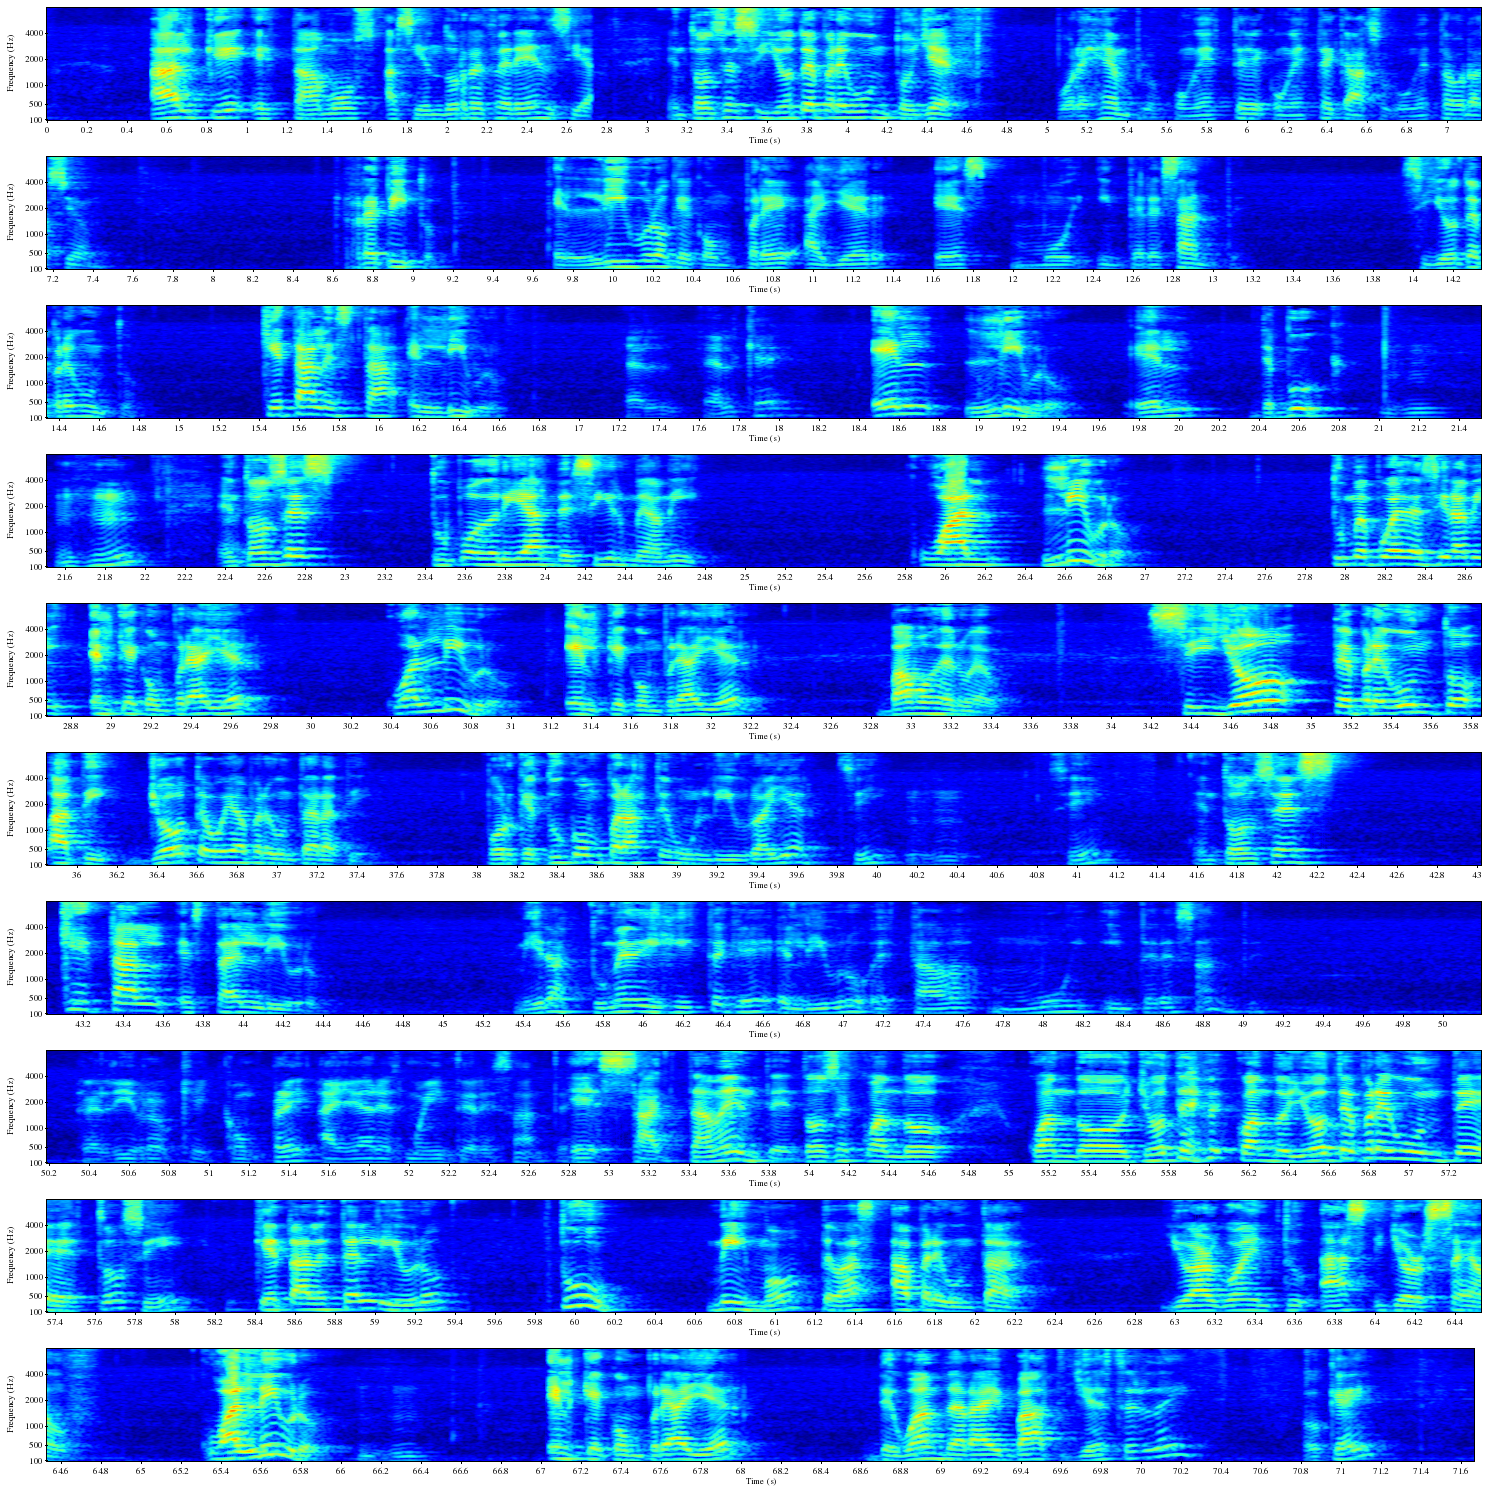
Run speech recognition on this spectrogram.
al que estamos haciendo referencia. Entonces, si yo te pregunto, Jeff, por ejemplo, con este, con este caso, con esta oración, repito, el libro que compré ayer es muy interesante. Si yo te pregunto, ¿qué tal está el libro? ¿El, el qué? El libro, el the book. Entonces, tú podrías decirme a mí, ¿cuál libro? Tú me puedes decir a mí, el que compré ayer. ¿Cuál libro? El que compré ayer. Vamos de nuevo. Si yo te pregunto a ti, yo te voy a preguntar a ti, porque tú compraste un libro ayer, ¿sí? ¿Sí? Entonces, ¿qué tal está el libro? Mira, tú me dijiste que el libro estaba muy interesante. El libro que compré ayer es muy interesante. Exactamente. Entonces, cuando, cuando, yo te, cuando yo te pregunte esto, ¿sí? ¿Qué tal está el libro? Tú mismo te vas a preguntar. You are going to ask yourself, ¿cuál libro? El que compré ayer, the one that I bought yesterday, ¿ok?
